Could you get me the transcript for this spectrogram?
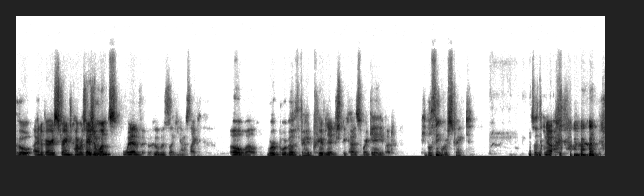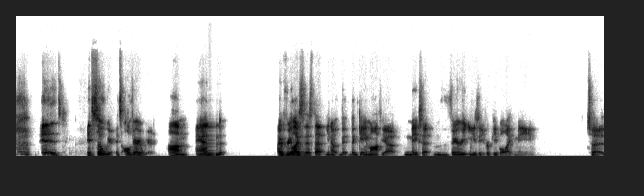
who I had a very strange conversation once with, who was like, you know, it's like, oh well, we're we're both very privileged because we're gay, but people think we're straight. So you know, it's it's so weird. It's all very weird. Um, and I've realized this that you know the, the gay mafia makes it very easy for people like me to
